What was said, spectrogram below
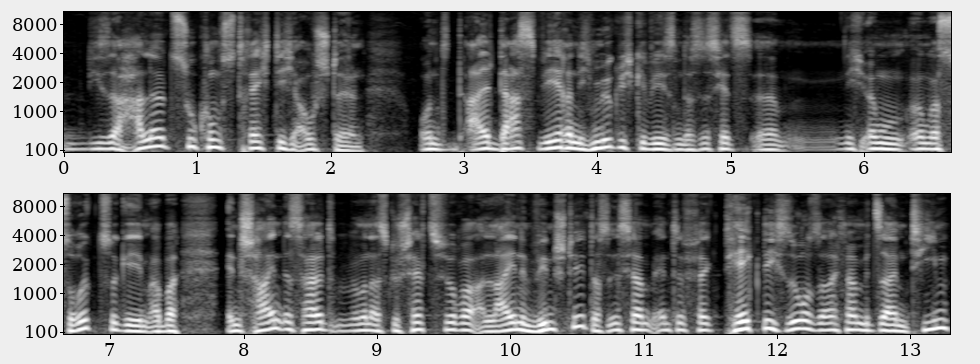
diese Halle zukunftsträchtig aufstellen. Und all das wäre nicht möglich gewesen. Das ist jetzt äh, nicht irgend, irgendwas zurückzugeben. Aber entscheidend ist halt, wenn man als Geschäftsführer allein im Wind steht, das ist ja im Endeffekt täglich so, sage ich mal, mit seinem Team,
